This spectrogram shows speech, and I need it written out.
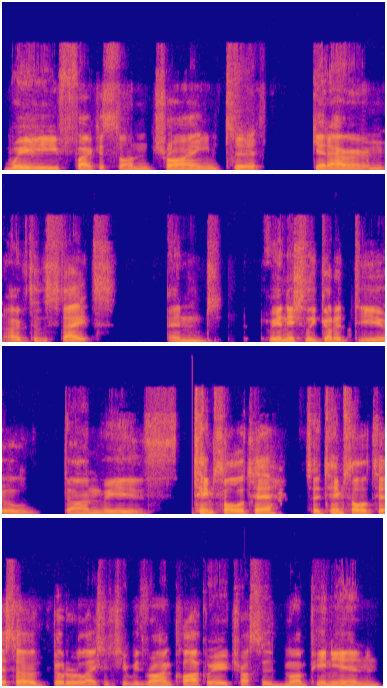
we focused on trying to get Aaron over to the States. And we initially got a deal done with Team Solitaire. So Team Solitaire, so I built a relationship with Ryan Clark where he trusted my opinion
